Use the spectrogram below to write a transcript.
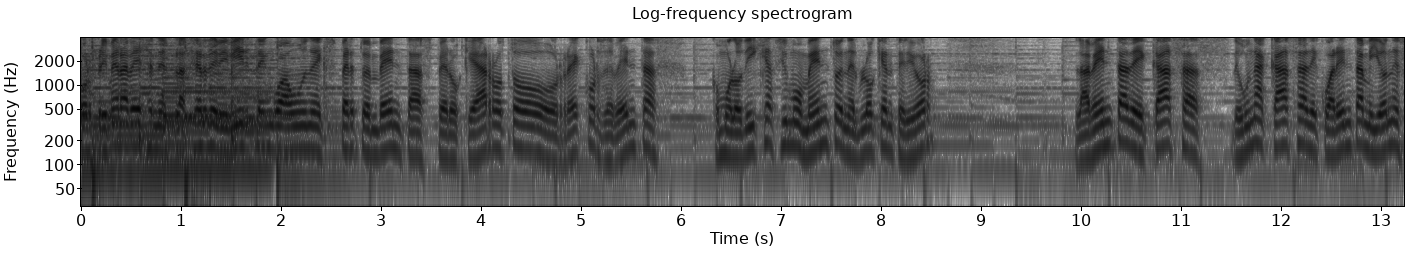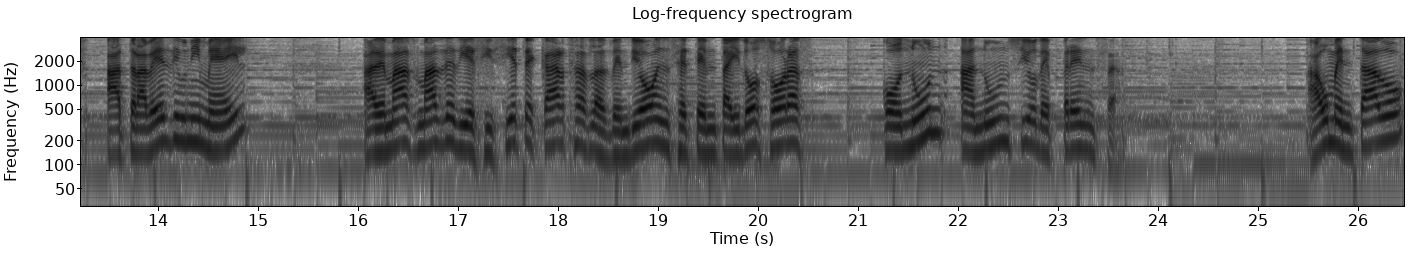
Por primera vez en el placer de vivir tengo a un experto en ventas, pero que ha roto récords de ventas. Como lo dije hace un momento en el bloque anterior, la venta de casas, de una casa de 40 millones a través de un email. Además, más de 17 casas las vendió en 72 horas con un anuncio de prensa. Ha aumentado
